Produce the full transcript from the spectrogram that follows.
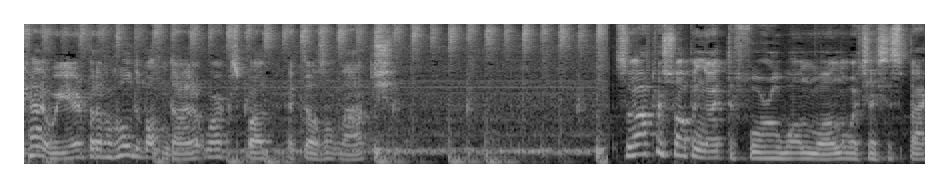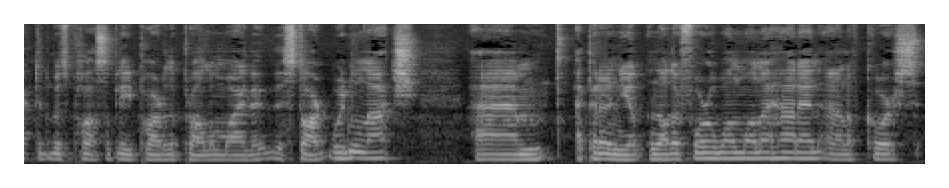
kind of weird, but if I hold the button down it works, but it doesn't latch. So after swapping out the 4011, which I suspected was possibly part of the problem why the, the start wouldn't latch, um, I put in another 4011 I had in, and of course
